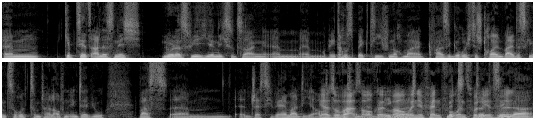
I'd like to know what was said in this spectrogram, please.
Ähm, gibt's jetzt alles nicht. Nur, dass wir hier nicht sozusagen ähm, ähm, retrospektiv nochmal quasi Gerüchte streuen, weil das ging zurück zum Teil auf ein Interview, was ähm, Jessie Wellmer, die ja auch Ja, so war es auch, war auch in den Fanforen zu lesen, ne? Zingler,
